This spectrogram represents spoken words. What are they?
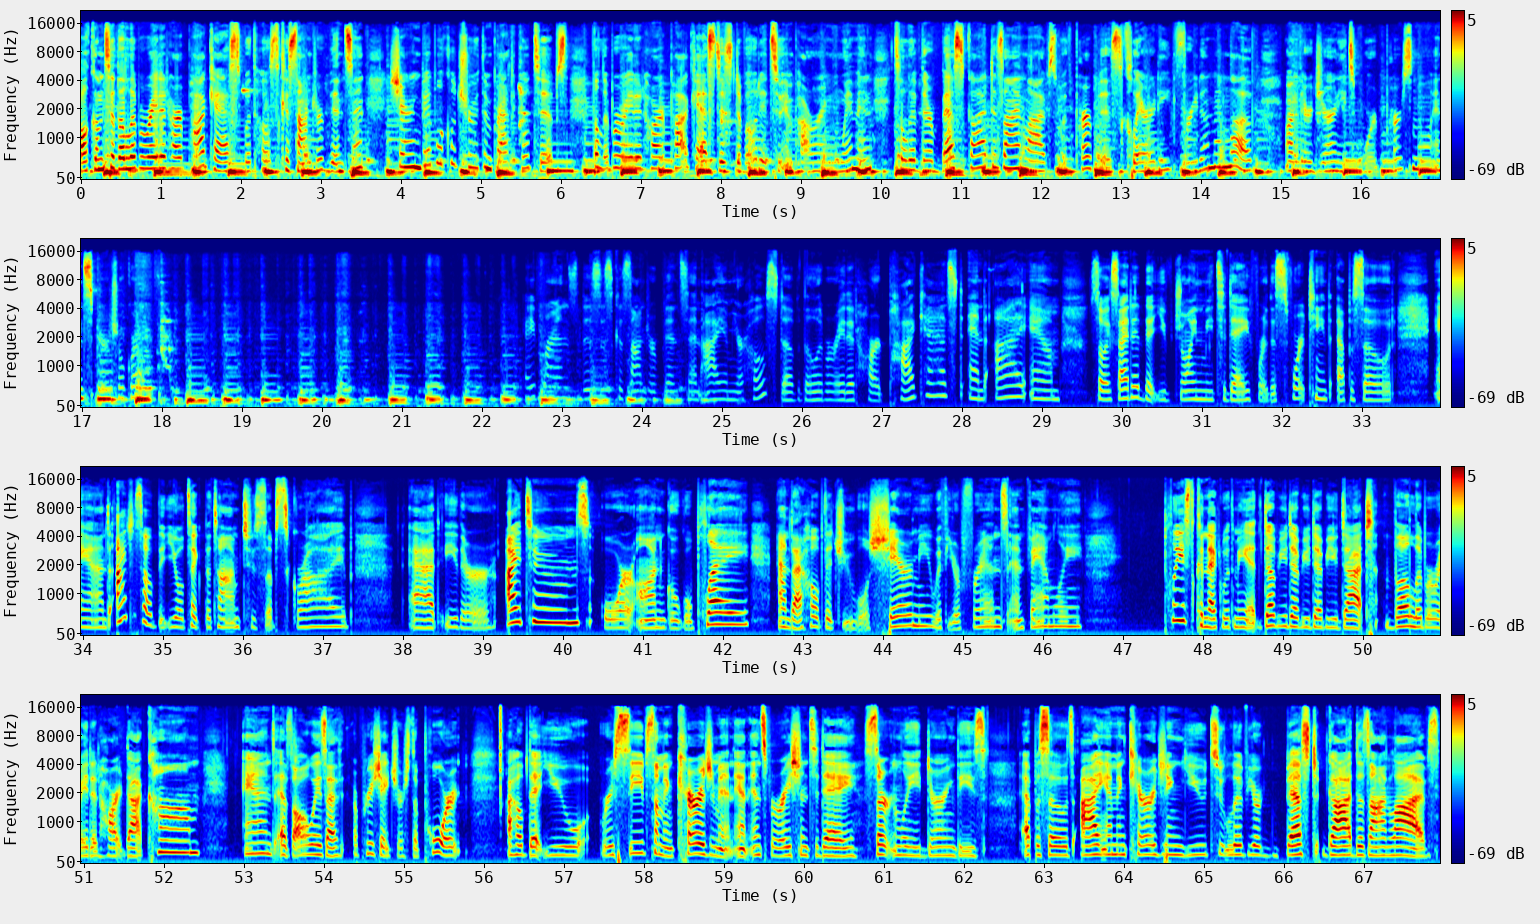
Welcome to the Liberated Heart Podcast with host Cassandra Vincent, sharing biblical truth and practical tips. The Liberated Heart Podcast is devoted to empowering women to live their best God designed lives with purpose, clarity, freedom, and love on their journey toward personal and spiritual growth. Vincent. I am your host of the Liberated Heart podcast, and I am so excited that you've joined me today for this 14th episode. And I just hope that you'll take the time to subscribe at either iTunes or on Google Play. And I hope that you will share me with your friends and family please connect with me at www.theliberatedheart.com and as always, I appreciate your support. I hope that you receive some encouragement and inspiration today, certainly during these episodes. I am encouraging you to live your best God designed lives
